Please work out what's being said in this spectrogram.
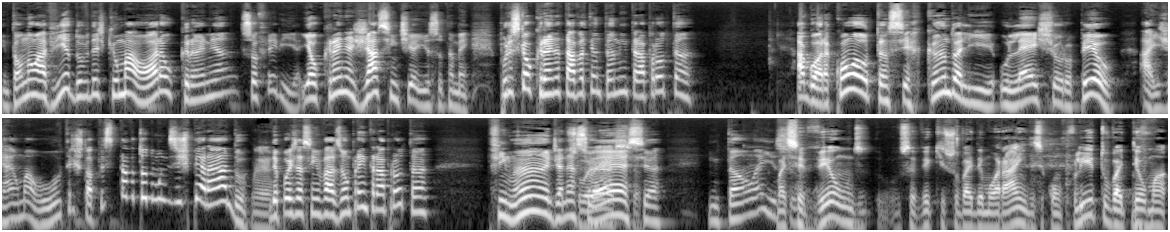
Então não havia dúvida de que uma hora a Ucrânia sofreria. E a Ucrânia já sentia isso também. Por isso que a Ucrânia estava tentando entrar para a OTAN. Agora, com a OTAN cercando ali o leste europeu, aí já é uma outra história. Por isso que estava todo mundo desesperado É. depois dessa invasão para entrar para a OTAN. Finlândia, né? Suécia. Suécia. Então é isso. Mas você vê um, você vê que isso vai demorar ainda esse conflito, vai ter uma,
